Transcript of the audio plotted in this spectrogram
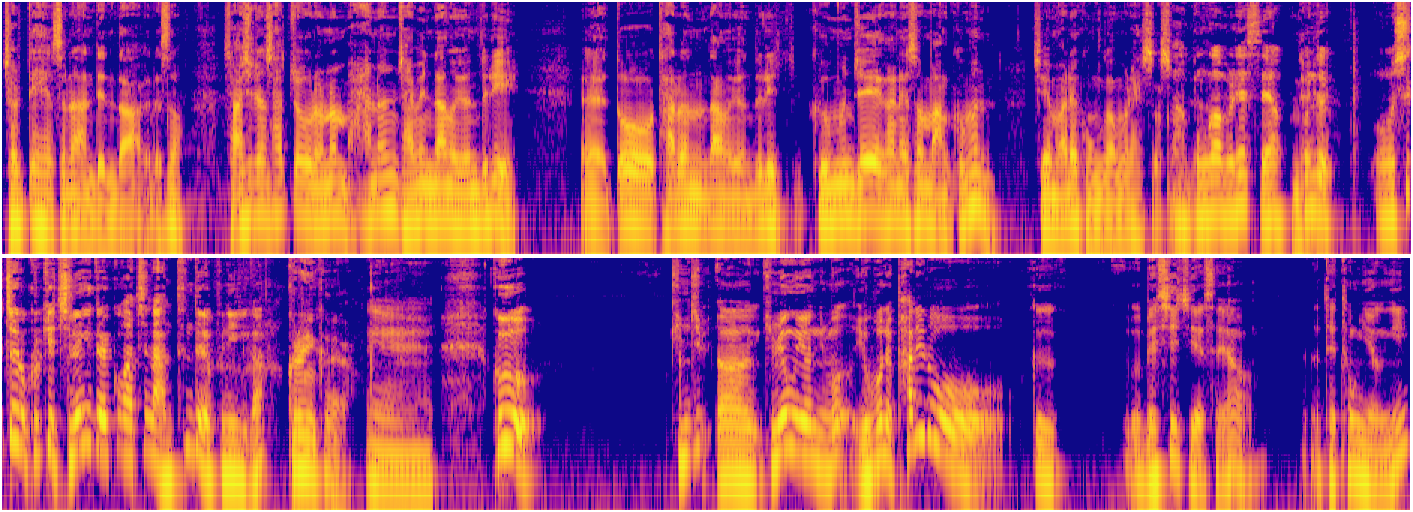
절대 해서는 안 된다. 그래서 사실은 사적으로는 많은 자민당 의원들이 에, 또 다른 당 의원들이 그 문제에 관해서만큼은 제 말에 공감을 했었습니다. 아, 공감을 했어요. 네. 그런데 어, 실제로 그렇게 진행이 될 것 같지는 않던데요, 분위기가. 그러니까요. 예. 그 김지 어, 김영 의원님 뭐 요번에 8.15 그 메시지에서요. 대통령이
